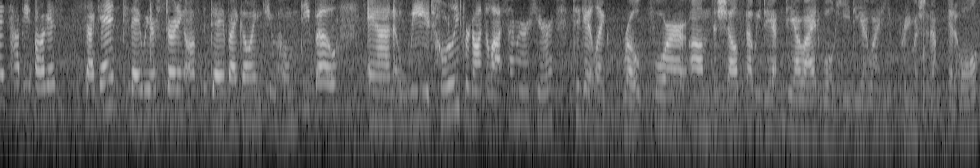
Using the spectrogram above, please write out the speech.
guys, happy August 2nd. Today we are starting off the day by going to Home Depot and we totally forgot the last time we were here to get like rope for um, the shelves that we DIY'd. Well, he DIY'd, he pretty much did it all.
